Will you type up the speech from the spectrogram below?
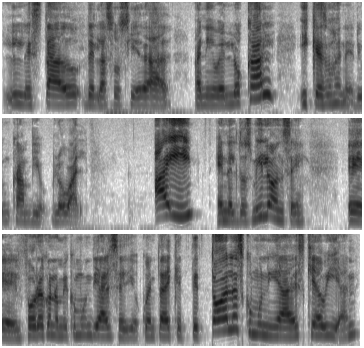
el estado de la sociedad a nivel local y que eso genere un cambio global. Ahí, en el 2011, eh, el Foro Económico Mundial se dio cuenta de que de todas las comunidades que habían,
